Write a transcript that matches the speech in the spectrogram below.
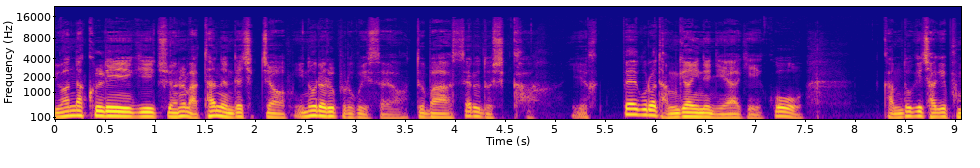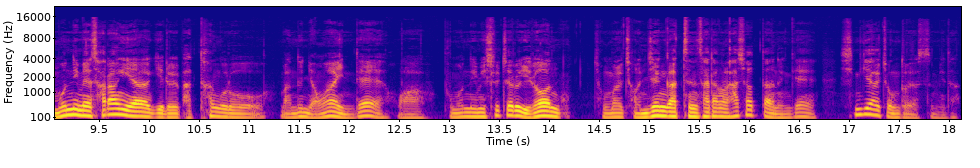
요한나 쿨릭이 주연을 맡았는데 직접 이 노래를 부르고 있어요. 드바 세르도시카. 이게 흑백으로 담겨 있는 이야기이고 감독이 자기 부모님의 사랑 이야기를 바탕으로 만든 영화인데 와 부모님이 실제로 이런 정말 전쟁 같은 사랑을 하셨다는 게 신기할 정도였습니다.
